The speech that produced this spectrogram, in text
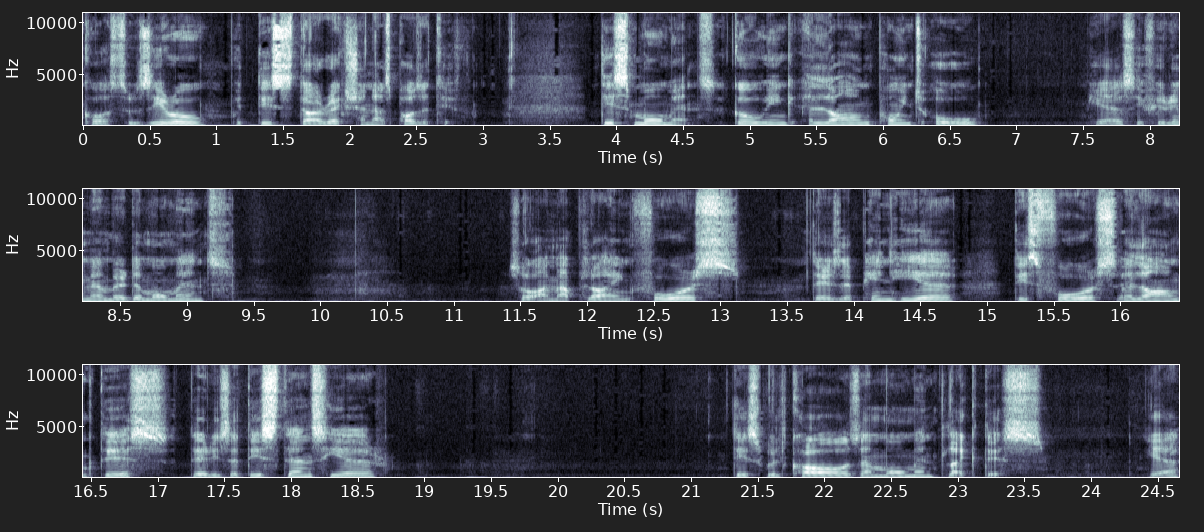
goes to 0 with this direction as positive. This moment going along point O, yes, if you remember the moment, so I'm applying force, there's a pin here, this force along this, there is a distance here, this will cause a moment like this. Yeah?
